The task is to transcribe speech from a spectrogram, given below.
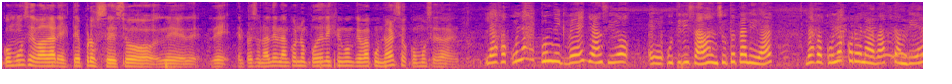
cómo se va a dar este proceso de, el personal de blanco no puede elegir con qué vacunarse o cómo se da esto? Las vacunas Sputnik V ya han sido eh, utilizadas en su totalidad. Las vacunas Coronavac también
